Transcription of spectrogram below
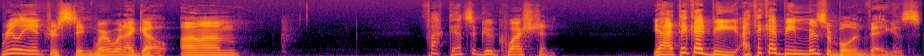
really interesting. Where would I go? Um, fuck, that's a good question. Yeah, I think I'd be. I think I'd be miserable in Vegas,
